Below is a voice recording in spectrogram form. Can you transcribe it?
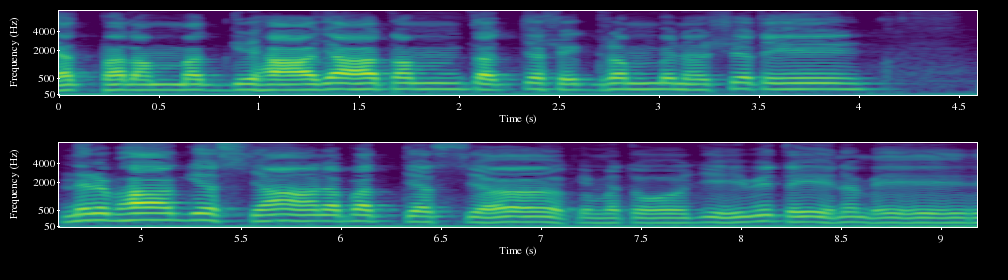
यत्फलं मद्गृहायातं, तच्च शीघ्रं विनश्यति। निर्भाग्यस्यानपत्यस्य किमतो जीवितेन मे।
